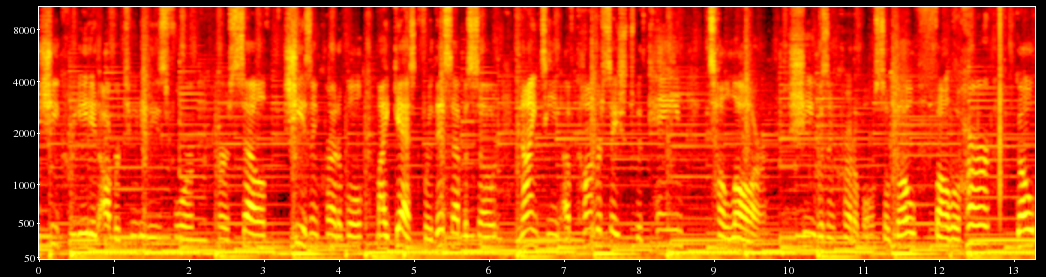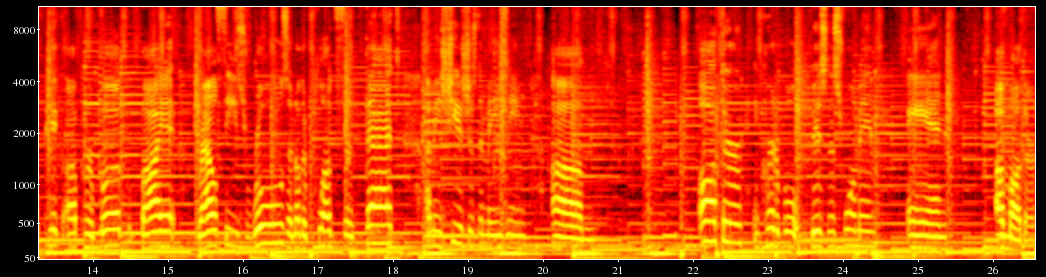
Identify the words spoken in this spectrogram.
She created opportunities for herself. She is incredible. My guest for this episode 19 of Conversations with Kane Talar. She was incredible. So go follow her. Go pick up her book. Buy it. Ralphie's Rules. Another plug for that. I mean, she is just amazing. Um, author, incredible businesswoman, and a mother.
